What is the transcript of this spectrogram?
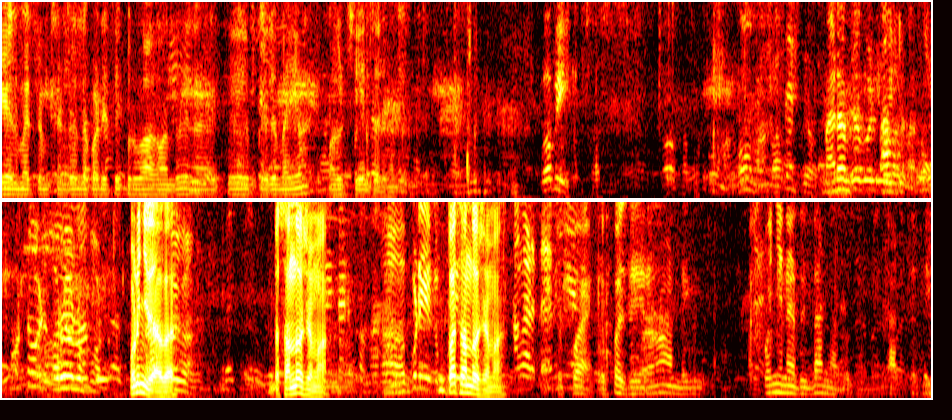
ஏழு மற்றும் சென்ட்ரலில் படித்து குருவாக வந்து எனக்கு பெருமையும் மகிழ்ச்சியும் தருகின்றது. முடிஞ்சுதா அப்ப? இப்போ சந்தோஷமா? இப்போ சந்தோஷமா? எப்போ அன்றைக்கு கொஞ்ச நேரத்துக்கு தான் காட்டுறது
